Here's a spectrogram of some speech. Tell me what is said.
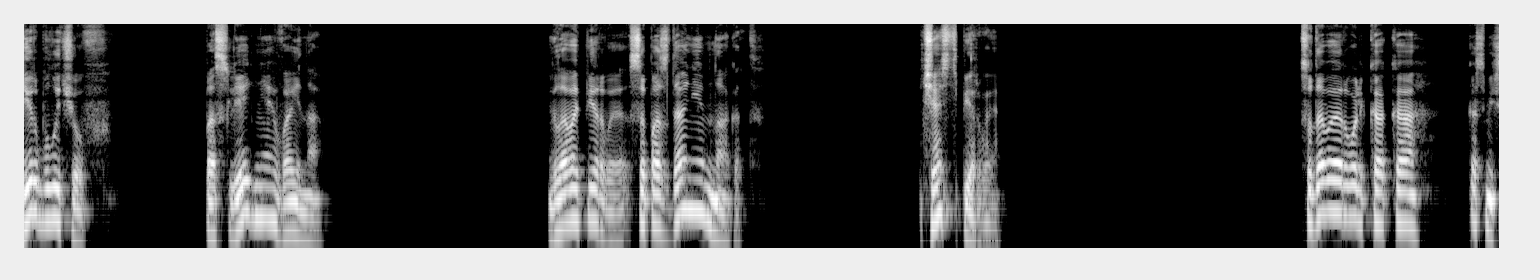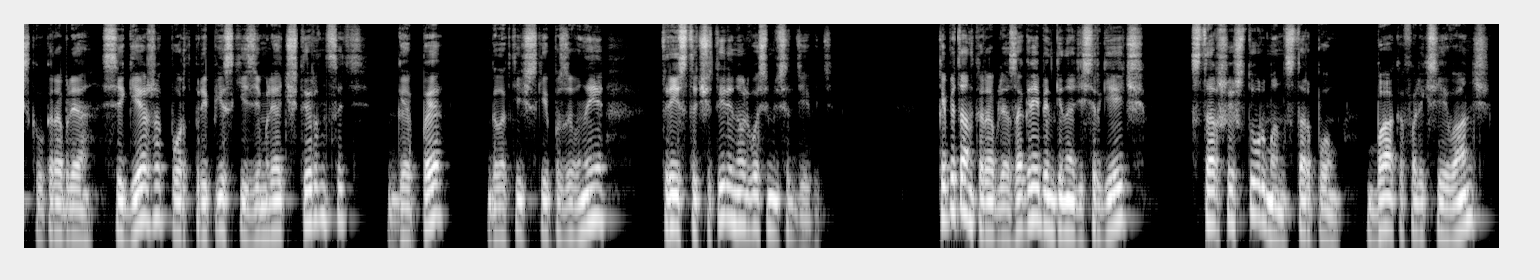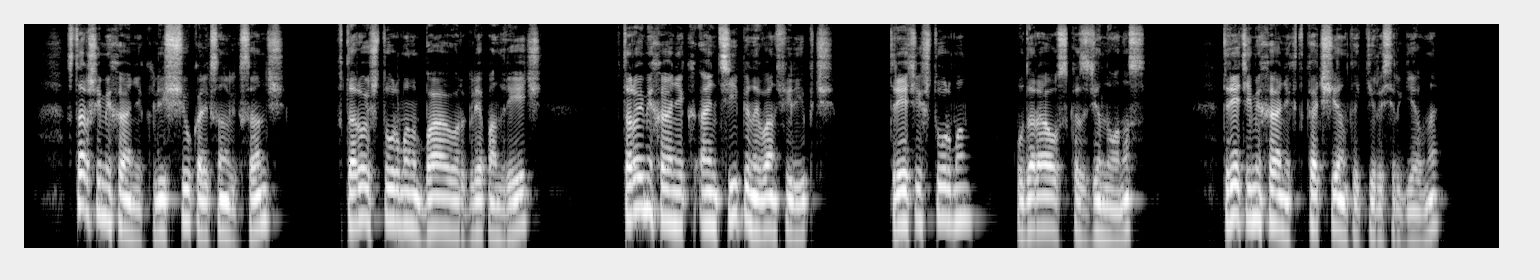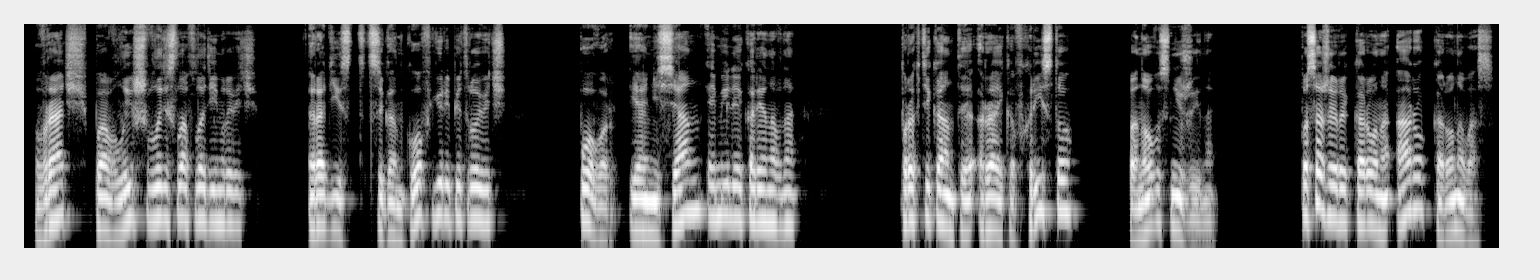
Кир Булычев. Последняя война. Глава первая. С опозданием на год. Часть первая. Судовая роль КК космического корабля «Сигежа», порт приписки «Земля-14», ГП, галактические позывные 304-089. Капитан корабля Загребин Геннадий Сергеевич, старший штурман Старпом Баков Алексей Иванович, старший механик Лещук Александр Александрович, второй штурман Бауэр Глеб Андреевич, второй механик Антипин Иван Филиппович, третий штурман Кудараускас Зенонос, третий механик Ткаченко Кира Сергеевна, врач Павлыш Владислав Владимирович, радист Цыганков Юрий Петрович, повар Ионисян Эмилия Кареновна, практиканты Райков Христо, Панова Снежина, пассажиры Корона Аро, Корона Вас.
